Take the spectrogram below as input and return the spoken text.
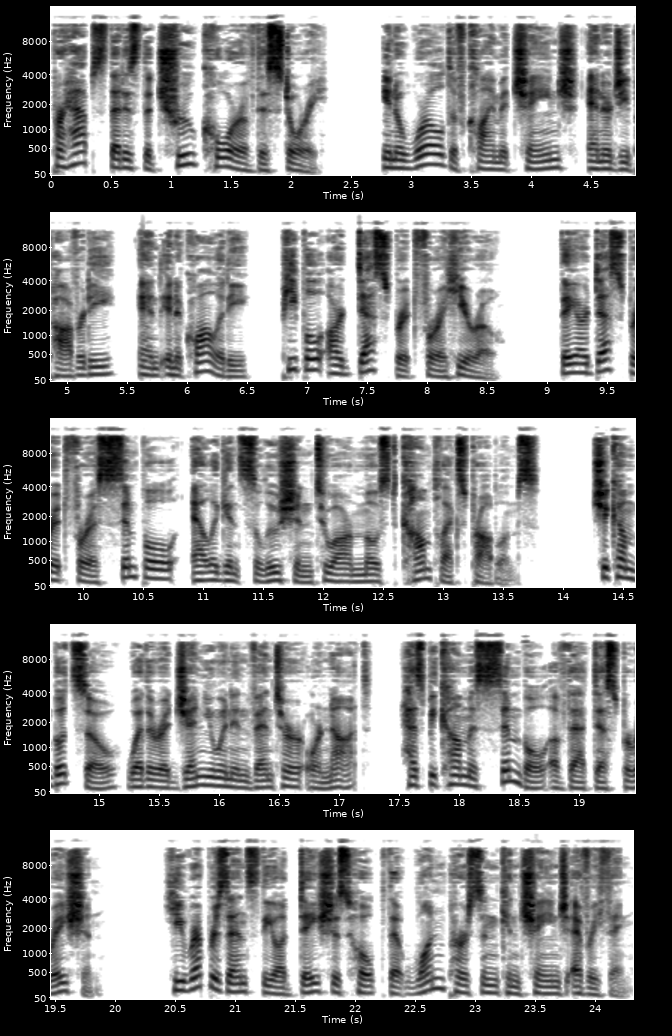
Perhaps that is the true core of this story. In a world of climate change, energy poverty, and inequality, people are desperate for a hero. They are desperate for a simple, elegant solution to our most complex problems. Chikumbutso, whether a genuine inventor or not, has become a symbol of that desperation. He represents the audacious hope that one person can change everything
